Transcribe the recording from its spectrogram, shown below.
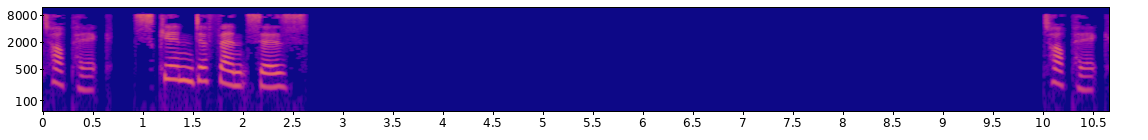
Topic: Skin defenses. Topic:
